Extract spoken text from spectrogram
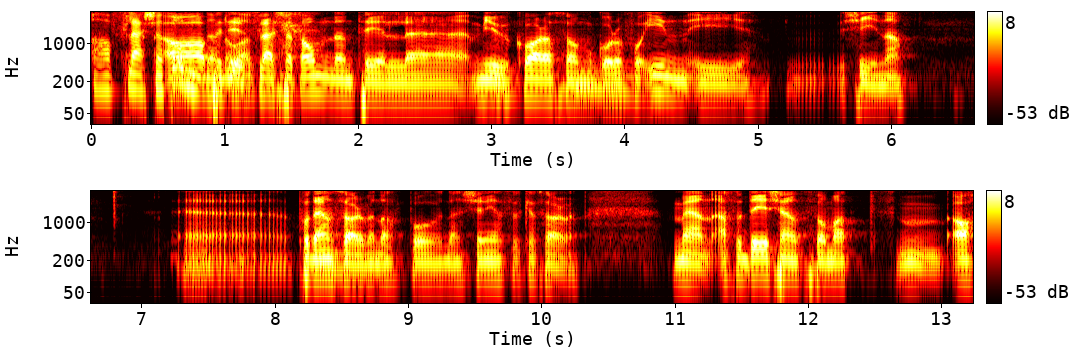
Ja, flashat ja, om den precis. då. Alltså. Flashat om den till eh, mjukvara som går att få in i Kina. Eh, på den servern då, på den kinesiska servern. Men alltså det känns som att, mm, ja.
